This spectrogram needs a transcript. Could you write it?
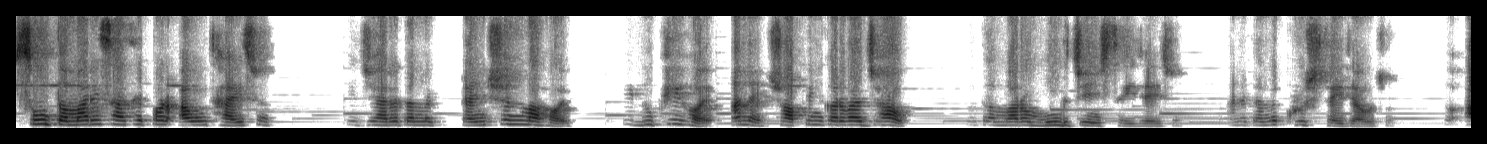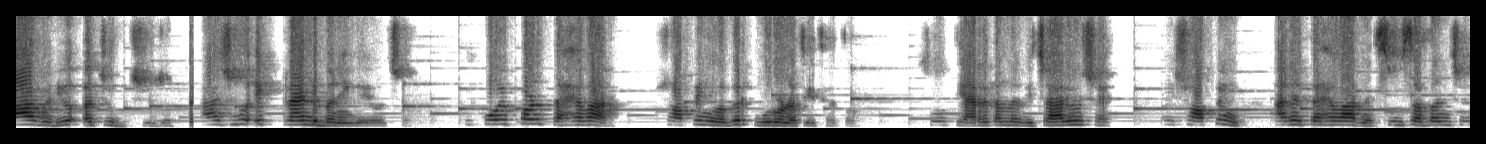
શું તમારી સાથે પણ આવું થાય છે? કે જ્યારે તમે ટેન્શનમાં હોય, કે દુખી હોય અને શોપિંગ કરવા જાઓ, તો તમારો મૂડ ચેન્જ થઈ જાય છે અને તમે ખુશ થઈ જાઓ છો. તો આ વીડિયો અચૂક જોજો. આજનો એક ટ્રેન્ડ બની ગયો છે કે કોઈ પણ તહેવાર શોપિંગ વગર પૂરો નથી થતો. શું ત્યારે તમે વિચાર્યું છે કે શોપિંગ અને તહેવારને શું સંબંધ છે?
